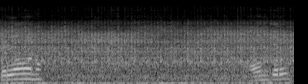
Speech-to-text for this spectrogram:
करो on on करो।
